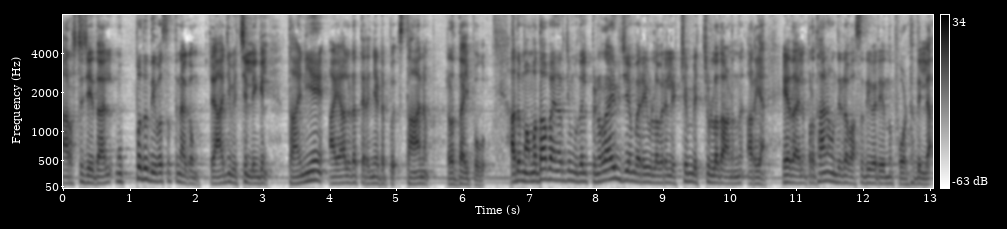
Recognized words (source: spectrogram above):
അറസ്റ്റ് ചെയ്താൽ മുപ്പത് ദിവസത്തിനകം രാജിവെച്ചില്ലെങ്കിൽ തനിയെ അയാളുടെ തെരഞ്ഞെടുപ്പ് സ്ഥാനം റദ്ദായി പോകും. അത് മമതാ ബാനർജി മുതൽ പിണറായി വിജയൻ വരെയുള്ളവരെ ലക്ഷ്യം വെച്ചുള്ളതാണെന്ന് അറിയാൻ ഏതായാലും പ്രധാനമന്ത്രിയുടെ വസതി വരെയൊന്നും പോണ്ടതില്ല.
